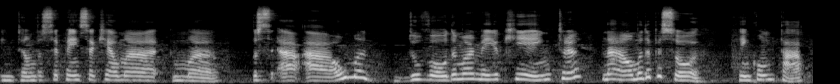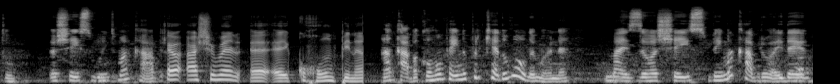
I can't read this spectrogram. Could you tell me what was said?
Então você pensa que é uma. uma você- a, a alma do Voldemort meio que entra na alma da pessoa. Tem contato. Eu achei isso muito macabro. Eu acho velho, é, é, corrompe, né? Acaba corrompendo porque é do Voldemort, né? Mas eu achei isso bem macabro, a ideia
